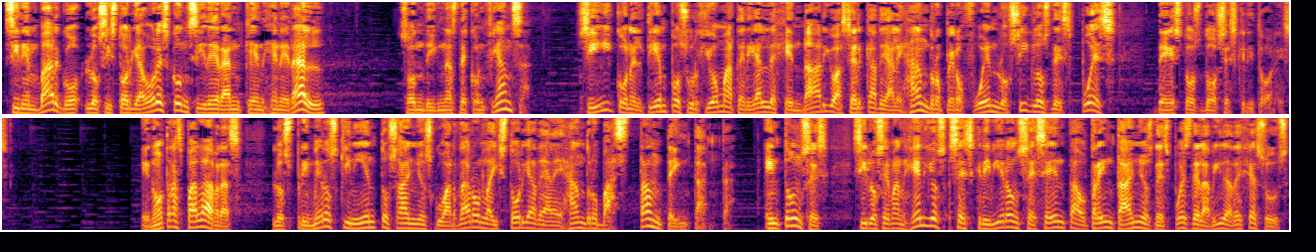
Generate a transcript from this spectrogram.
Sin embargo, los historiadores consideran que en general son dignas de confianza. Sí, con el tiempo surgió material legendario acerca de Alejandro, pero fue en los siglos después de estos dos escritores. En otras palabras, los primeros 500 años guardaron la historia de Alejandro bastante intacta. Entonces, si los evangelios se escribieron 60 o 30 años después de la vida de Jesús,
